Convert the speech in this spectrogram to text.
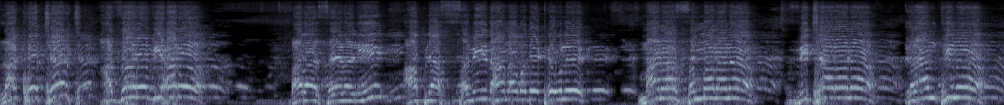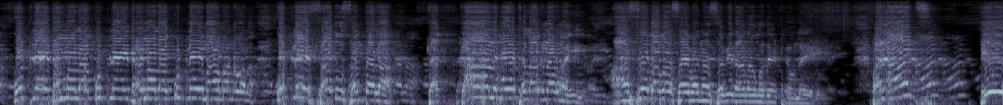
लाखो चर्च हजारो विहार. बाबासाहेबांनी आपल्या संविधानामध्ये ठेवले. माना सन्मानानं विचारानं क्रांतीनं कुठल्याही धर्माला कुठल्याही धर्माला कुठ कुठल्याही साधू संताला काल बोट लागणार नाही. असं बाबासाहेबांना संविधानामध्ये ठेवलंय. पण आज ते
